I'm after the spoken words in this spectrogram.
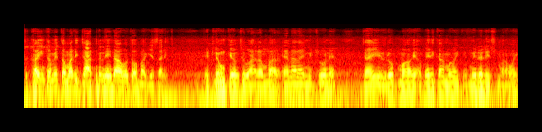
તો કંઈ તમે તમારી જાતને લઈને આવો તો ભાગ્યશાળી. એટલે હું કહું છું, વારંવાર એનઆરઆઈ મિત્રોને, ચાહે યુરોપમાં હોય, અમેરિકામાં હોય કે મિડલ ઇસ્ટમાં હોય,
